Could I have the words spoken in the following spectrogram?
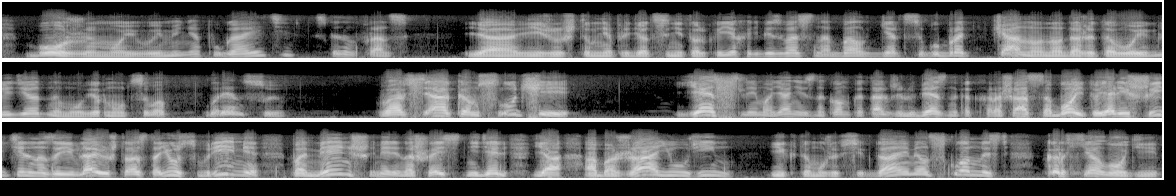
— Боже мой, вы меня пугаете, — сказал Франц. — я вижу, что мне придется не только ехать без вас на бал герцогу Братчану, но даже того и гляди одному вернуться во Флоренцию. Во всяком случае, если моя незнакомка так же любезна, как хороша собой, то я решительно заявляю, что остаюсь в Риме по меньшей мере на шесть недель. Я обожаю Рим и к тому же всегда имел склонность к археологии.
